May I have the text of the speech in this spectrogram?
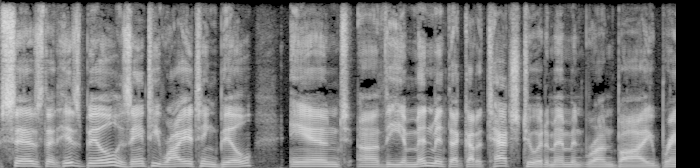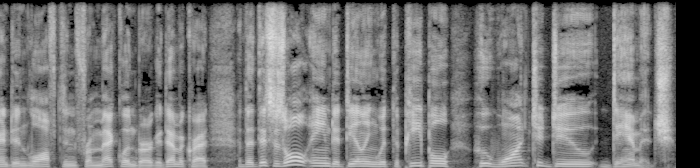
says that his bill, his anti rioting bill, and uh, the amendment that got attached to it, amendment run by Brandon Lofton from Mecklenburg, a Democrat, that this is all aimed at dealing with the people who want to do damage.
